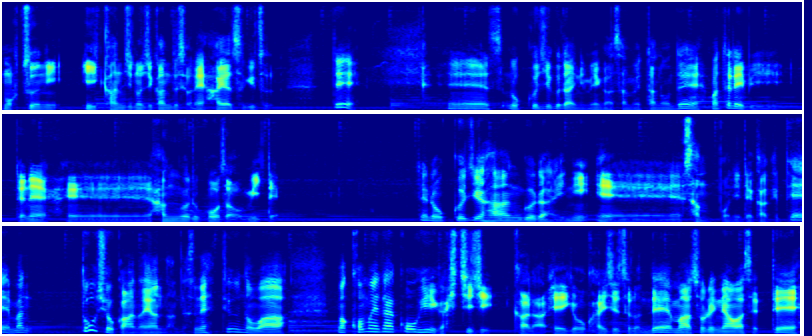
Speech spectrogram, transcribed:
もう普通にいい感じの時間ですよね。早すぎず。で、えー、6時ぐらいに目が覚めたので、まあ、テレビでね、えー、ハングル講座を見て、で、6時半ぐらいに、えー、散歩に出かけて、まあ、どうしようか悩んだんですね。っていうのは、まあ、米田コーヒーが7時から営業を開始するんで、まあ、それに合わせて、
